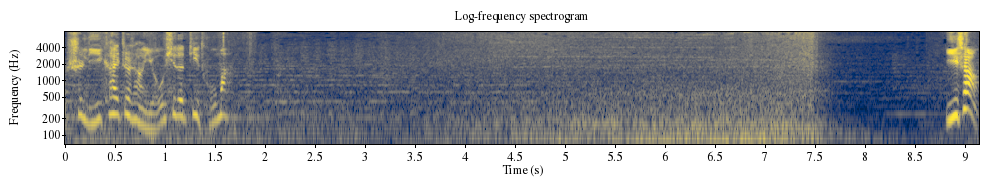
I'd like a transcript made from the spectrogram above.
是离开这场游戏的地图吗？以上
